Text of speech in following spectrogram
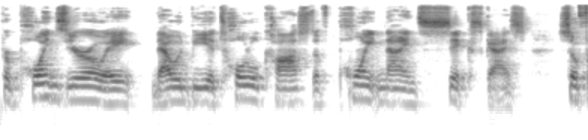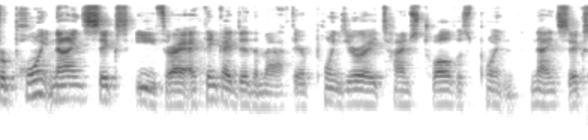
for 0.08. That would be a total cost of 0.96, guys. So for 0.96 ETH, right, I think I did the math there. 0.08 times 12 is 0.96.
